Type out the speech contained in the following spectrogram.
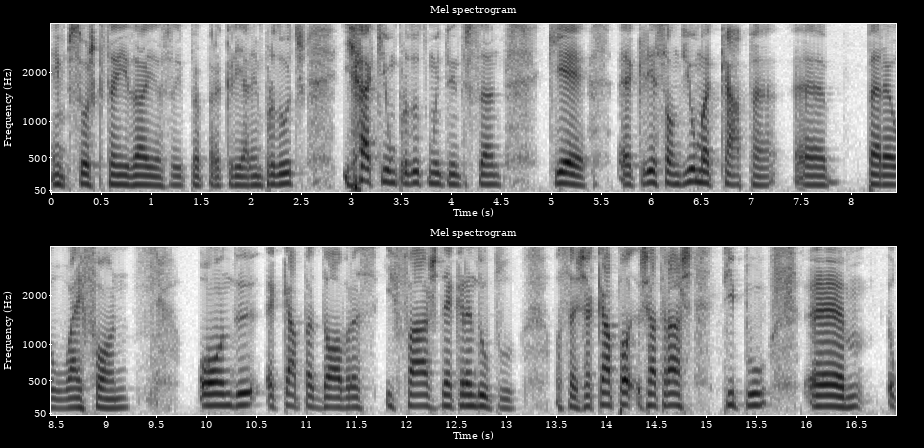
em pessoas que têm ideias e para, para criarem produtos. E há aqui um produto muito interessante que é a criação de uma capa uh, para o iPhone onde a capa dobra-se e faz de duplo. Ou seja, a capa já traz tipo. Um, eh,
